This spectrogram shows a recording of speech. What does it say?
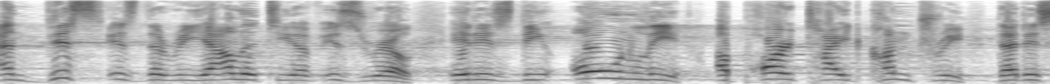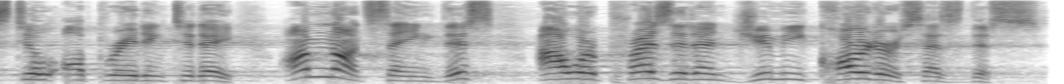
And this is the reality of Israel. It is the only apartheid country that is still operating today. I'm not saying this. Our president, Jimmy Carter, says this.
